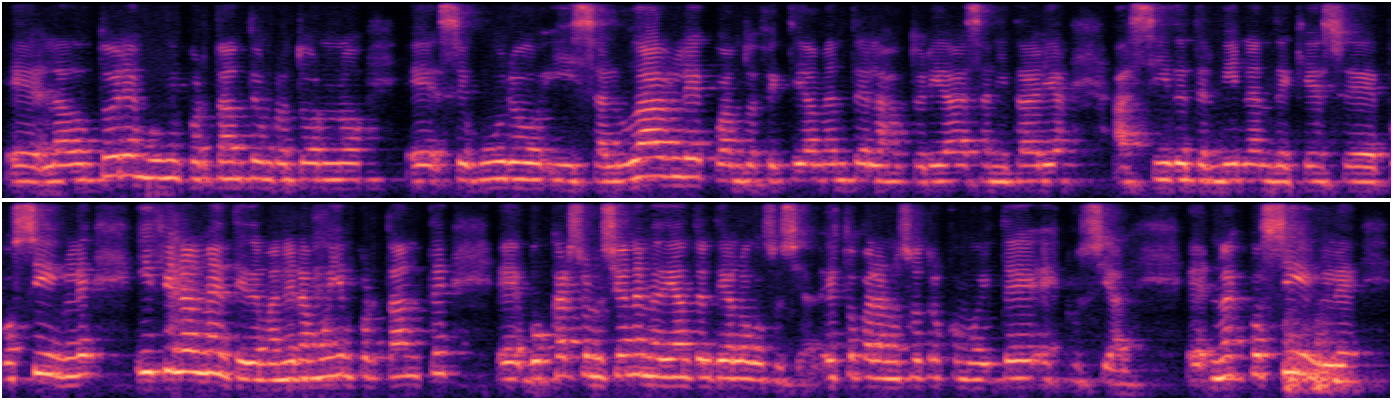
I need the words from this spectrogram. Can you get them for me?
eh, la doctora, es muy importante un retorno eh, seguro y saludable cuando efectivamente las autoridades sanitarias así determinan de que es eh, posible. Y finalmente, y de manera muy importante, buscar soluciones mediante el diálogo social. Esto para nosotros como IT es crucial. no es posible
